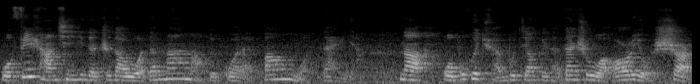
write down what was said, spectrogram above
我非常清晰的知道我的妈妈会过来帮我带养，那我不会全部交给他，但是我偶尔有事儿，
